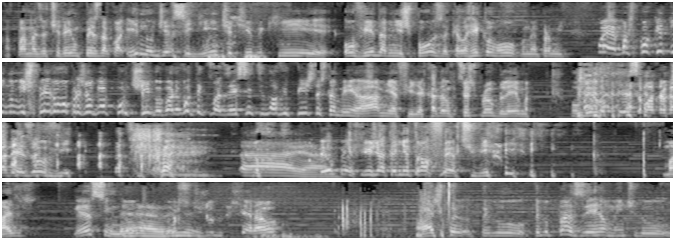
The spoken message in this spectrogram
Rapaz, mas eu tirei um peso da costa. E no dia seguinte eu tive que ouvir da minha esposa que ela reclamou, né, pra mim. Ué, mas por que tu não me esperou pra jogar contigo? Agora eu vou ter que fazer 109 pistas também. Ah, minha filha, cada um com seus problemas. O meu, essa madrugada eu resolvi. Ai, ai. Meu perfil já tem um troféu, te vi aí. Mas é assim, né? É, eu gosto eu- de jogos em geral. Acho pelo, pelo, pelo prazer realmente do,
